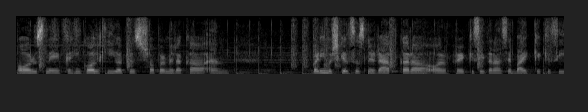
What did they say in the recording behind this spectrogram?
اور اس نے کہیں کال کی اور پھر اس شاپر میں رکھا۔ اینڈ بڑی مشکل سے اس نے ریپ کرا اور پھر کسی طرح سے بائک کے کسی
